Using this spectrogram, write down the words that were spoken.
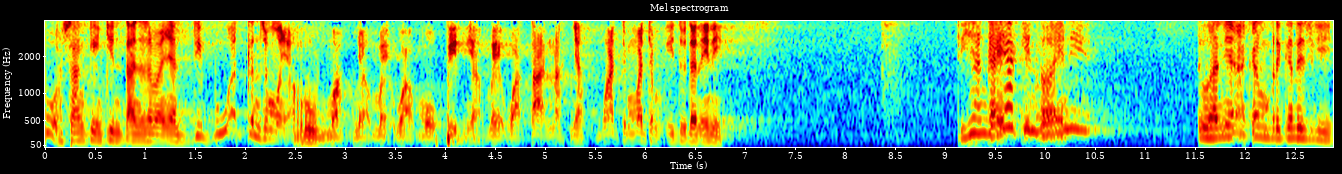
Wah, saking cintanya samanya dibuatkan semuanya, rumahnya mewah, mobilnya mewah, tanahnya macam-macam itu dan ini. Dia nggak yakin bahwa ini Tuhannya akan memberikan rezeki.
